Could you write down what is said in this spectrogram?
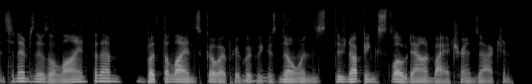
and sometimes there's a line for them, but the lines go by pretty quickly because no one's they're not being slowed down by a transaction.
